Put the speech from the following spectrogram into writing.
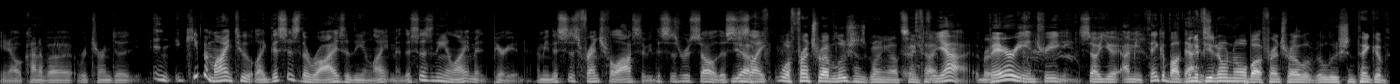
you know, kind of a return to. And keep in mind too, like this is the rise of the Enlightenment. This is the Enlightenment period. I mean, this is French philosophy. This is Rousseau. This yeah. is like. well, French Revolution is going on at the same time. Yeah, very intriguing. So you, I mean, think about that. And if as- you don't know about French Revolution, think of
